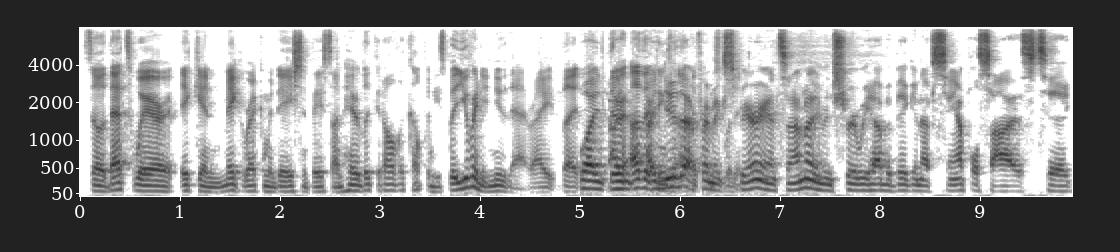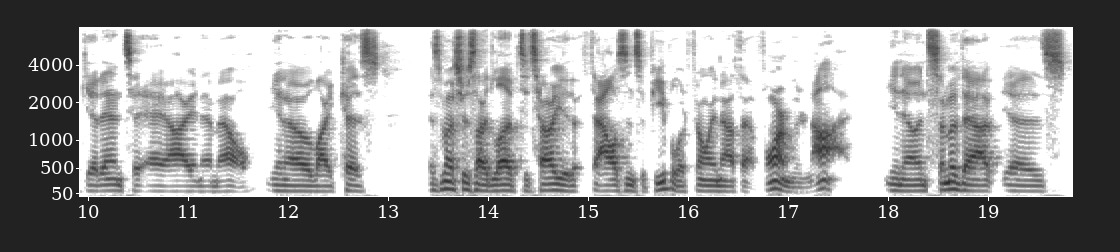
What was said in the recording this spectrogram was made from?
So that's where it can make recommendations based on here. Look at all the companies. But you already knew that, right? But Well, I, there are other I things knew that that from experience, and I'm not even sure we have a big enough sample size to get into AI and ML. You know, like because as much as I'd love to tell you that thousands of people are filling out that form, they're not. You know, and some of that is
